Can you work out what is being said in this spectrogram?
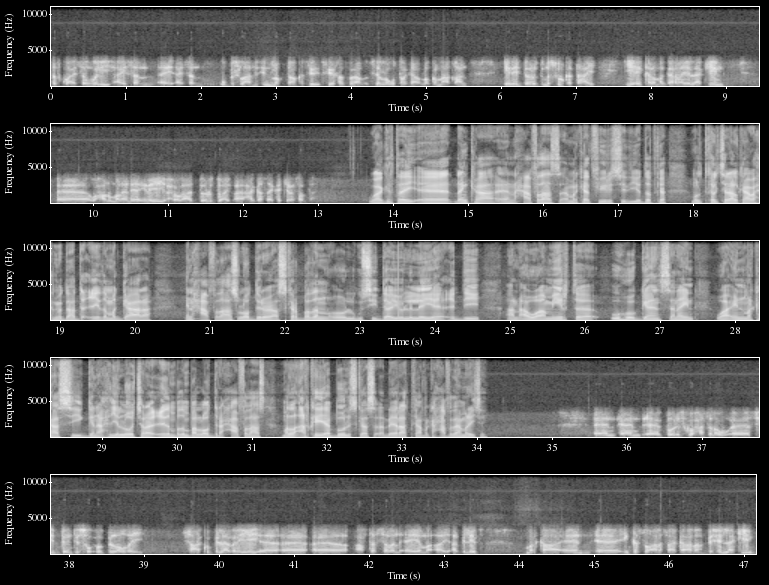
dadku aysan weli aysan aysan u bislaanin in lockdownka si si rasmiga sida loogu talagalo loogama aqaan inay dawladdu mas'uul ka tahay iyo in kale ma garanayo laakiin waxaan u malaynayaa inay xoogaha dawladdu xaggaas ay ka jirecsan tahay waa gartay dhanka xaafadahaas markaad fiirisid iyo dadka multiculturalka waxaad moodaa hadda ciidamo gaara in xaafadahaas loo diro askar badan oo lagu sii daayo la leeyahay ciddii aan awaamiirta u hoggaansanayn. Waa in markaasi ganaaxyo loo jaraa ciidan badan baa loo dira xaafadahaas. Ma la arkayaa booliskaas dheeraadka marka xaafadaha maraysay boolisku xasanow sidayntiisu wuxuu bilowday saa ku bilaabanayay after seven a m i believe marka inkastoo aana saaka aanan bixin laakiin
